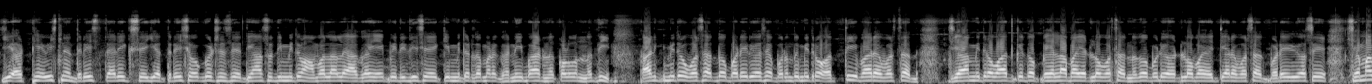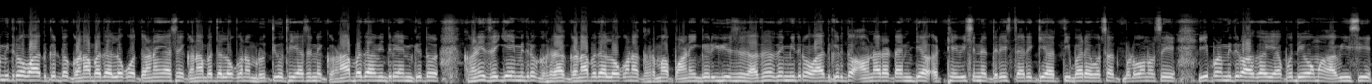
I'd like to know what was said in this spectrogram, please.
જે અઠ્યાવીસ ને ત્રીસ તારીખ છે, જે ત્રીસ ઓગસ્ટ છે, ત્યાં સુધી મિત્રો આંબાલાલે આગાહી આપી દીધી છે કે મિત્રો તમારે ઘરની બહાર નીકળવો નથી. કારણ કે મિત્રો વરસાદ તો પડી રહ્યો છે, પરંતુ મિત્રો અતિ ભારે વરસાદ. જ્યાં મિત્રો વાત કરીએ તો પહેલાં ભાઈ એટલો વરસાદ નહોતો પડ્યો, એટલો ભાઈ અત્યારે વરસાદ પડી રહ્યો છે. જેમાં મિત્રો વાત કરીએ તો ઘણા બધા લોકો તણાયા છે, ઘણા બધા લોકોના મૃત્યુ થયા છે અને ઘણા બધા મિત્રો એમ કીધું, ઘણી જગ્યાએ મિત્રો ઘણા બધા લોકોના ઘરમાં પાણી ગરી ગયું છે. સાથે સાથે મિત્રો વાત કરીએ તો આવનારા ટાઈમ જે અઠ્યાવીસ અને ત્રીસ તારીખે અતિ ભારે વરસાદ પડવાનો છે, એ પણ મિત્રો આગાહી આપી દેવામાં આવી છે.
